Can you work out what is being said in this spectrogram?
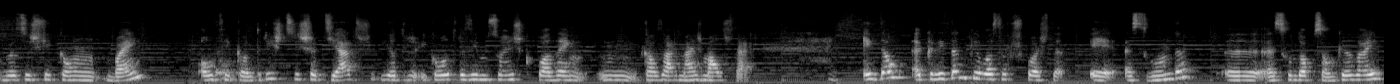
vocês ficam bem ou ficam tristes e chateados e, e com outras emoções que podem hum, causar mais mal-estar. Então, acreditando que a vossa resposta é a segunda, eh, a segunda opção que eu dei,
